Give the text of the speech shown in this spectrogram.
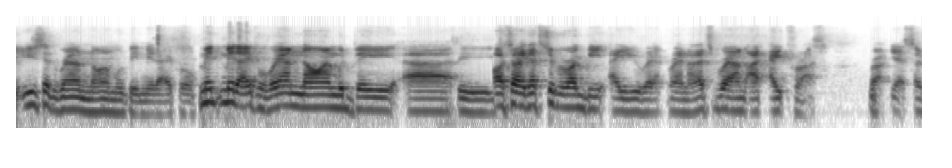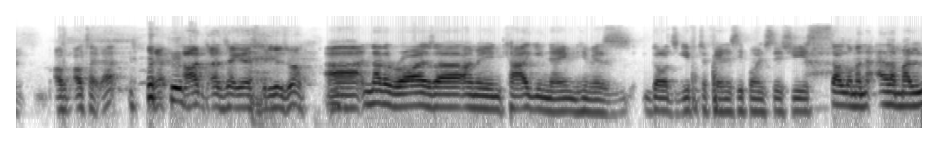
So you said round nine would be mid-April. Mid mid April, round nine would be. Uh, the oh, sorry, that's Super Rugby AU round nine. That's round eight for us. Right. Yeah. So I'll, I'll take that. Yep, I'd, I'd say that's pretty good as well. Uh, another riser. I mean, Cargie named him as God's gift to fantasy points this year. Solomon Alaimalo.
